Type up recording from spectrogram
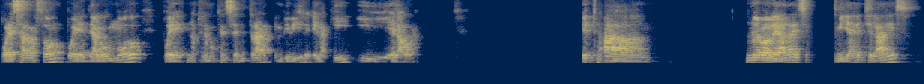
Por esa razón, pues de algún modo, pues nos tenemos que centrar en vivir el aquí y el ahora esta nueva oleada de semillas estelares.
